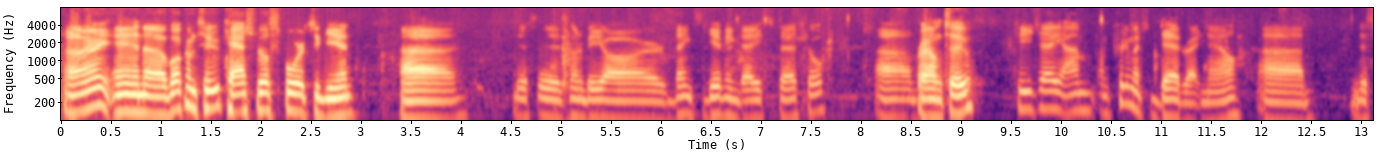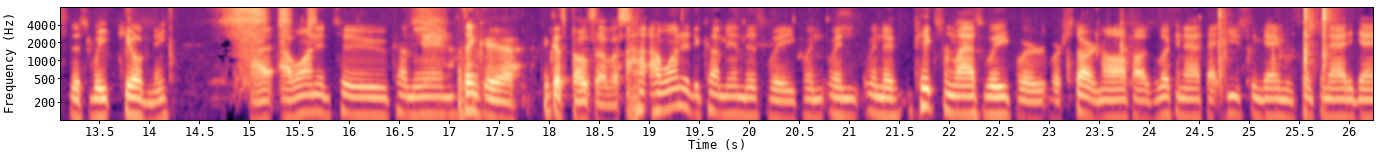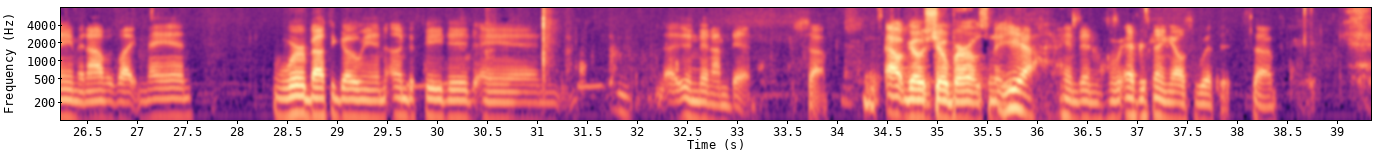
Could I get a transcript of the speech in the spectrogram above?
All right, and uh, welcome to Cashville Sports again. Uh, this is going to be our Thanksgiving Day special. Um, Round two. TJ, I'm I'm pretty much dead right now. Uh, this this week killed me. I, I wanted to come in. I think yeah, I think that's both of us. I, I wanted to come in this week when when when the picks from last week were were starting off. I was looking at that Houston game and Cincinnati game, and I was like, man, we're about to go in undefeated, and and then I'm dead. So Out goes Joe Burrow's knee. yeah, and then everything else with it. So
